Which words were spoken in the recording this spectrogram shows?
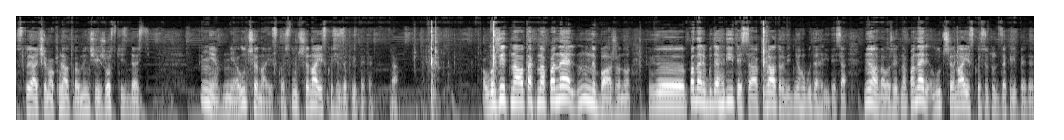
стоячим акумулятором, він ще й жорсткість дасть. Ні, ні, лучше наїскось, лучше наїскось і закріпити. Да. Ложить на отак на панель, ну не бажано. Е, Панель буде грітися, акумулятор від нього буде грітися. Не треба ложити на панель, лучше наїскось тут закріпити.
